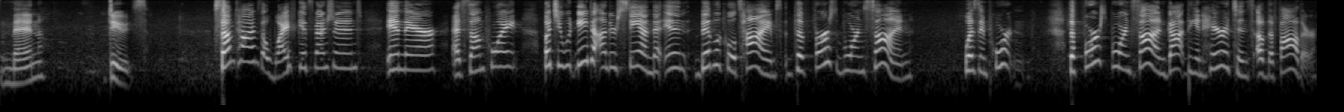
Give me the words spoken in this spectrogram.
men, dudes. Sometimes a wife gets mentioned in there at some point, but you would need to understand that in biblical times, the firstborn son was important. The firstborn son got the inheritance of the father.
